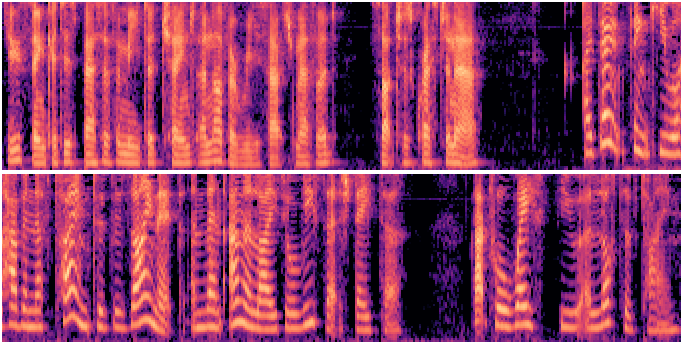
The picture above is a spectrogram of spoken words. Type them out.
Do you think it is better for me to change another research method, such as questionnaire? I don't think you will have enough time to design it and then analyze your research data. That will waste you a lot of time.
